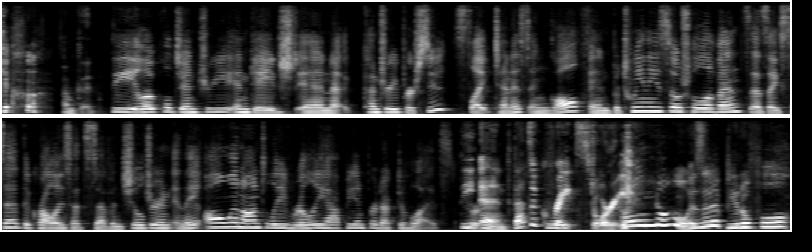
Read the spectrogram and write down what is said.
Yeah. I'm good. The local gentry engaged in country pursuits like tennis and golf. And between these social events, as I said, the Crawleys had seven children and they all went on to lead really happy and productive lives. The end. That's a great story. I know, isn't it beautiful?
